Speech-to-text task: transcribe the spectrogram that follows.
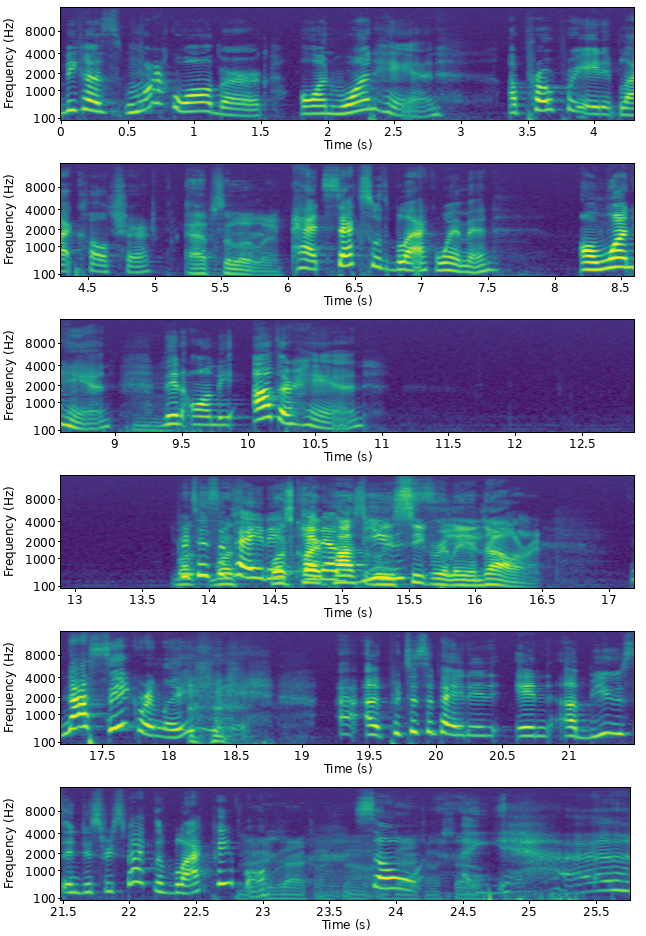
because Mark Wahlberg on one hand appropriated black culture, absolutely. had sex with black women on one hand, Mm-hmm. then on the other hand Was- was- participated was, quite in possibly abuse. secretly intolerant. not secretly, uh, participated in abuse and disrespect of black people. Exactly. No, So, exactly. uh,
